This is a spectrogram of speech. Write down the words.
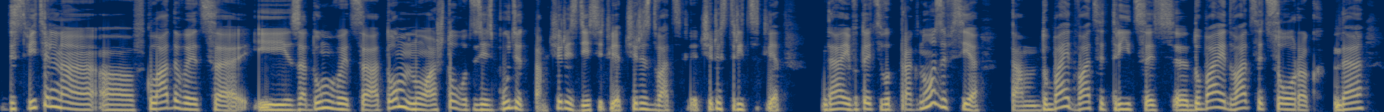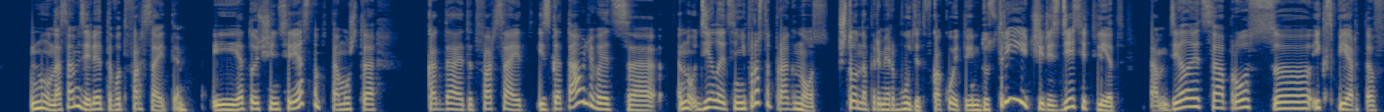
действительно э, вкладывается и задумывается о том, ну а что вот здесь будет там через 10 лет, через 20 лет, через 30 лет. Да, и вот эти вот прогнозы все, там, Дубай 2030, э, Дубай 2040, да, ну, на самом деле это вот форсайты. И это очень интересно, потому что когда этот форсайт изготавливается, ну, делается не просто прогноз, что, например, будет в какой-то индустрии через 10 лет. Там делается опрос э, экспертов,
